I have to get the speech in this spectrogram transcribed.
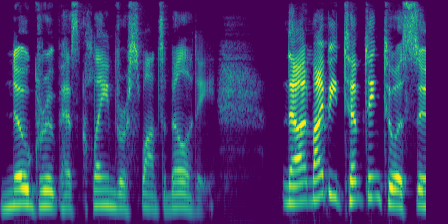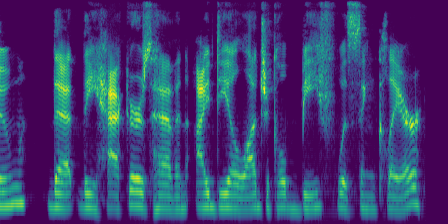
no group has claimed responsibility. Now, it might be tempting to assume that the hackers have an ideological beef with Sinclair,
